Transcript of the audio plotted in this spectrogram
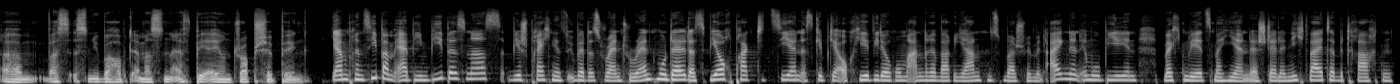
ähm, was ist denn überhaupt Amazon FBA und Dropshipping? Ja, im Prinzip beim Airbnb-Business. Wir sprechen jetzt über das Rent-to-Rent-Modell, das wir auch praktizieren. Es gibt ja auch hier wiederum andere Varianten, zum Beispiel mit eigenen Immobilien. Möchten wir jetzt mal hier an der Stelle nicht weiter betrachten.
